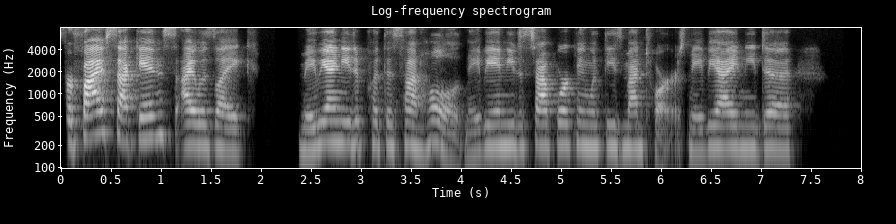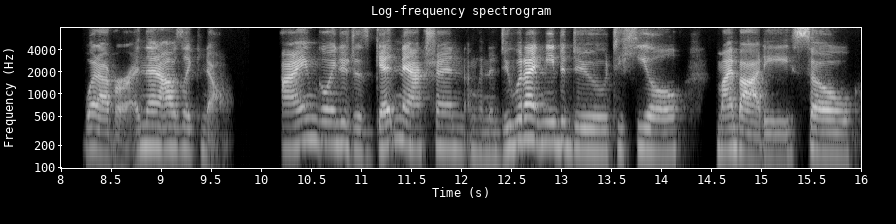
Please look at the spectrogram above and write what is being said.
for five seconds, I was like, maybe I need to put this on hold. Maybe I need to stop working with these mentors. Maybe I need to, whatever. And then I was like, no, I'm going to just get in action. I'm going to do what I need to do to heal my body. So,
